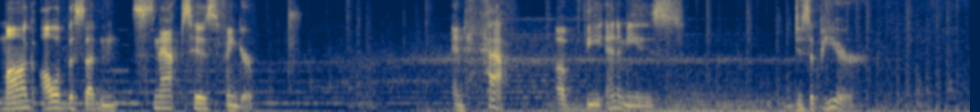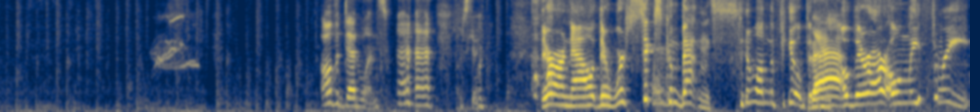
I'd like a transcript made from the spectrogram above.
Mog all of the sudden snaps his finger. And half of the enemies disappear. All the dead ones. I'm just kidding. There are now there were six combatants still on the field. That- oh, there are only three.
